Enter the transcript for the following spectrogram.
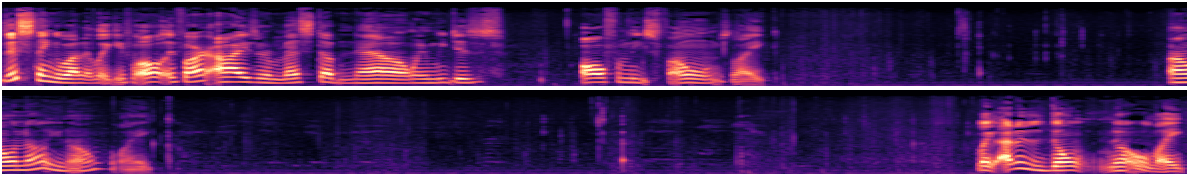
just think about it. Like if all if our eyes are messed up now and we just all from these phones, like I don't know, you know, like like I just don't know, like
